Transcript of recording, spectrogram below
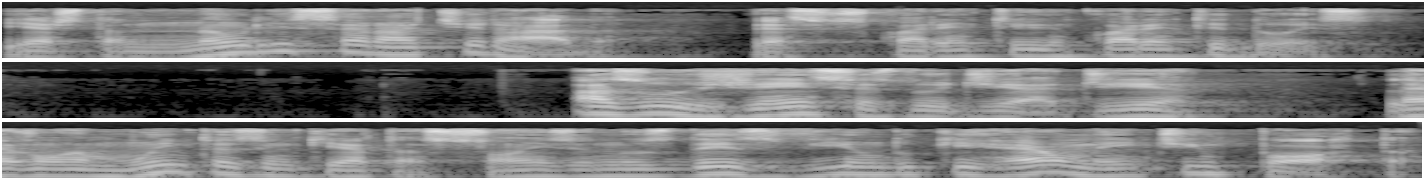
e esta não lhe será tirada. Versos 41 e 42. As urgências do dia a dia levam a muitas inquietações e nos desviam do que realmente importa.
